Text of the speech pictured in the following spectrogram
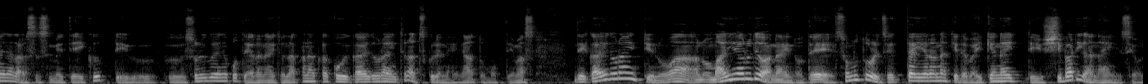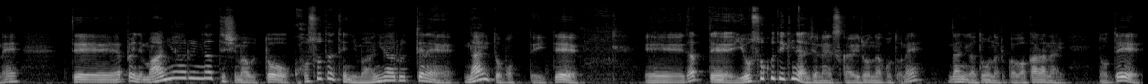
えながら進めていくっていうそれぐらいのことをやらないとなかなかこういうガイドラインというのは作れないなと思っています。でガイドラインっていうのはあのマニュアルではないのでその通り絶対やらなければいけないっていう縛りがないんですよね。でやっぱりねマニュアルになってしまうと子育てにマニュアルってねないと思っていて、えー、だって予測できないじゃないですかいろんなことね何がどうなるかわからないので、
